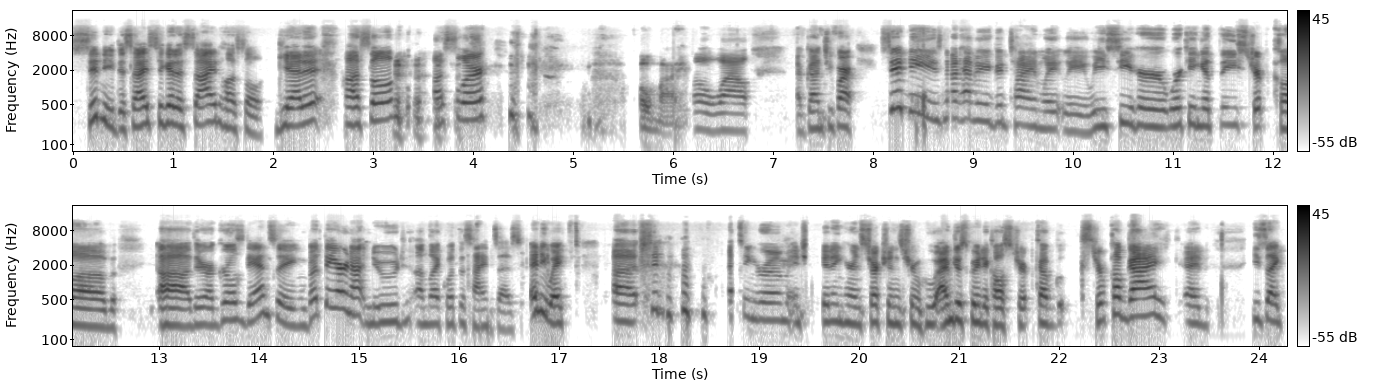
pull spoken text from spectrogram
Sydney decides to get a side hustle. Get it? Hustle, hustler. Oh my. Oh wow, I've gone too far. Sydney is not having a good time lately. We see her working at the strip club. Uh, there are girls dancing, but they are not nude, unlike what the sign says. Anyway, uh, the dressing room and she's getting her instructions from who I'm just going to call strip club strip club guy, and he's like,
